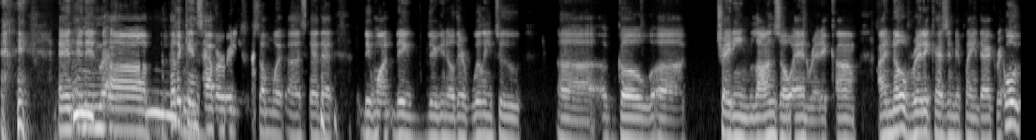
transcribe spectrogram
and and then Right. um, the Pelicans have already somewhat uh, said that they want they they you know they're willing to uh, go uh, trading Lonzo and Redick. Um, I know Redick hasn't been playing that great. Well,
